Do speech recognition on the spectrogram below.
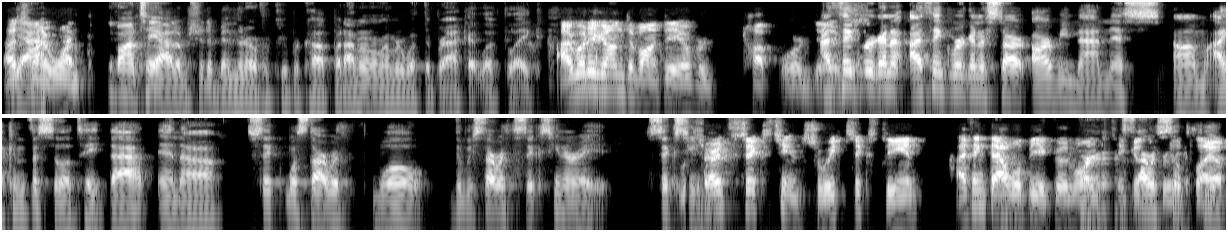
That's Yeah, my one. Davante Adams should have been there over Cooper Kupp, but I don't remember what the bracket looked like. I would have gone Davante over Kupp or Diggs. I think we're gonna. I think we're gonna start RB Madness. Um, I can facilitate that, and uh, six. We'll start with. Well, did we start with sixteen or eight? we Sixteen. start 16, Sweet 16. I think that will be a good one to take us through the playoff.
